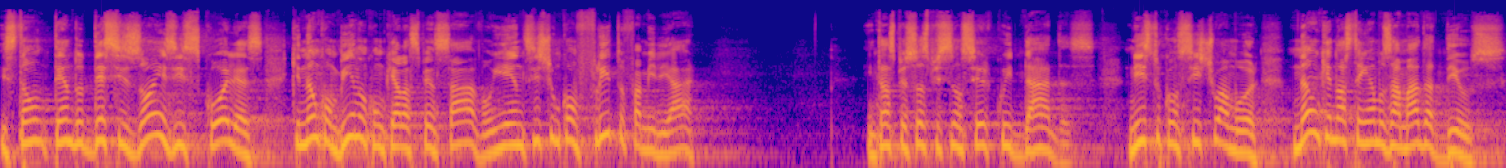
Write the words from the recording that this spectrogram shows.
estão tendo decisões e escolhas que não combinam com o que elas pensavam e existe um conflito familiar. Então as pessoas precisam ser cuidadas. Nisto consiste o amor. Não que nós tenhamos amado a Deus,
